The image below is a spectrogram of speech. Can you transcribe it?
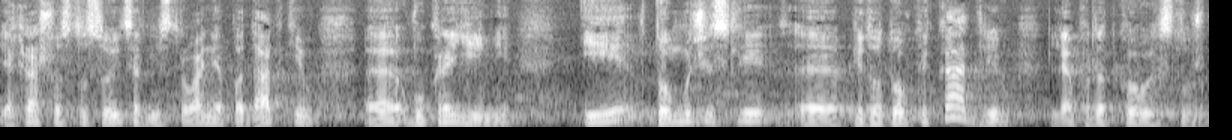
якраз що стосується адміністрування податків е, в Україні, і в тому числі е, підготовки кадрів для податкових служб.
